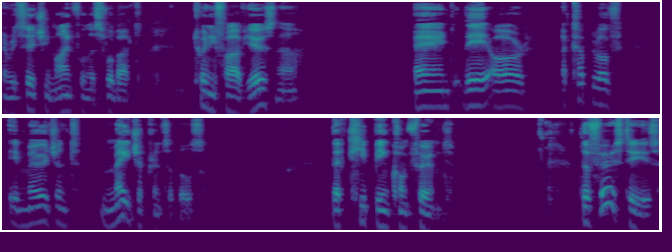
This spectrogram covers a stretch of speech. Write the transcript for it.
and researching mindfulness for about 25 years now. And there are a couple of emergent major principles that keep being confirmed. The first is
